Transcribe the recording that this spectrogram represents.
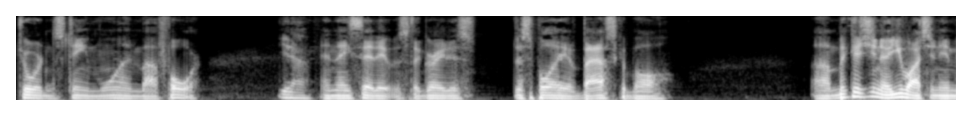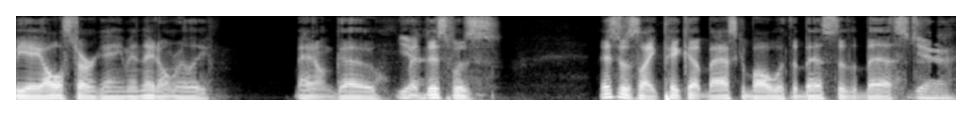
Jordan's team won by four. Yeah. and they said it was the greatest display of basketball. Um, because you know you watch an NBA All Star game and they don't really, they don't go. Yeah. But this was, this was like pickup basketball with the best of the best. Yeah.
